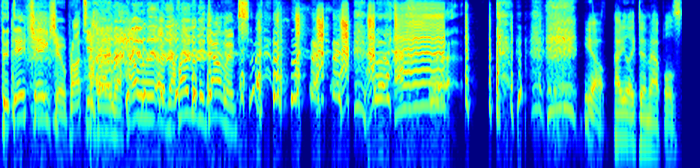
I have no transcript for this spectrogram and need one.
The Dave Chang Show, brought to you by the Howard, uh, the Harvard Endowment. yeah. How do you like them apples?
